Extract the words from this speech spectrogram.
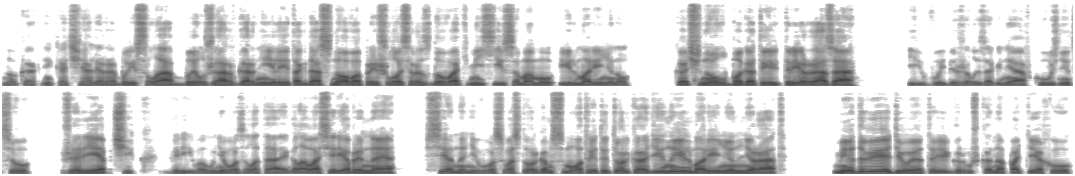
Но как ни качали рабы, слаб был жар в горниле, и тогда снова пришлось раздувать мехи самому Ильмаринину. Качнул богатырь три раза и выбежал из огня в кузницу жеребчик. Грива у него золотая, голова серебряная, все на него с восторгом смотрят, и только один Ильмаринин не рад. «Медведю эта игрушка на потеху»,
